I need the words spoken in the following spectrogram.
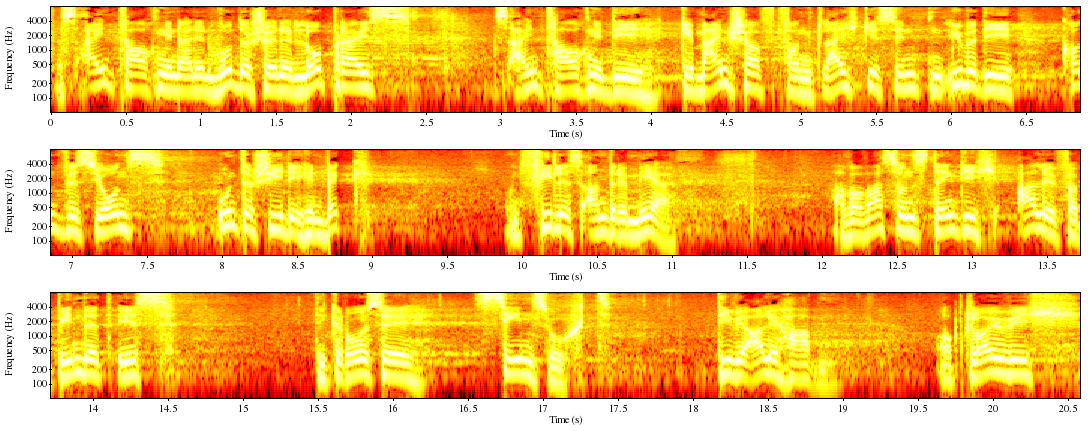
Das Eintauchen in einen wunderschönen Lobpreis, das Eintauchen in die Gemeinschaft von Gleichgesinnten über die Konfessionsunterschiede hinweg und vieles andere mehr. Aber was uns, denke ich, alle verbindet, ist die große Sehnsucht, die wir alle haben ob gläubig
